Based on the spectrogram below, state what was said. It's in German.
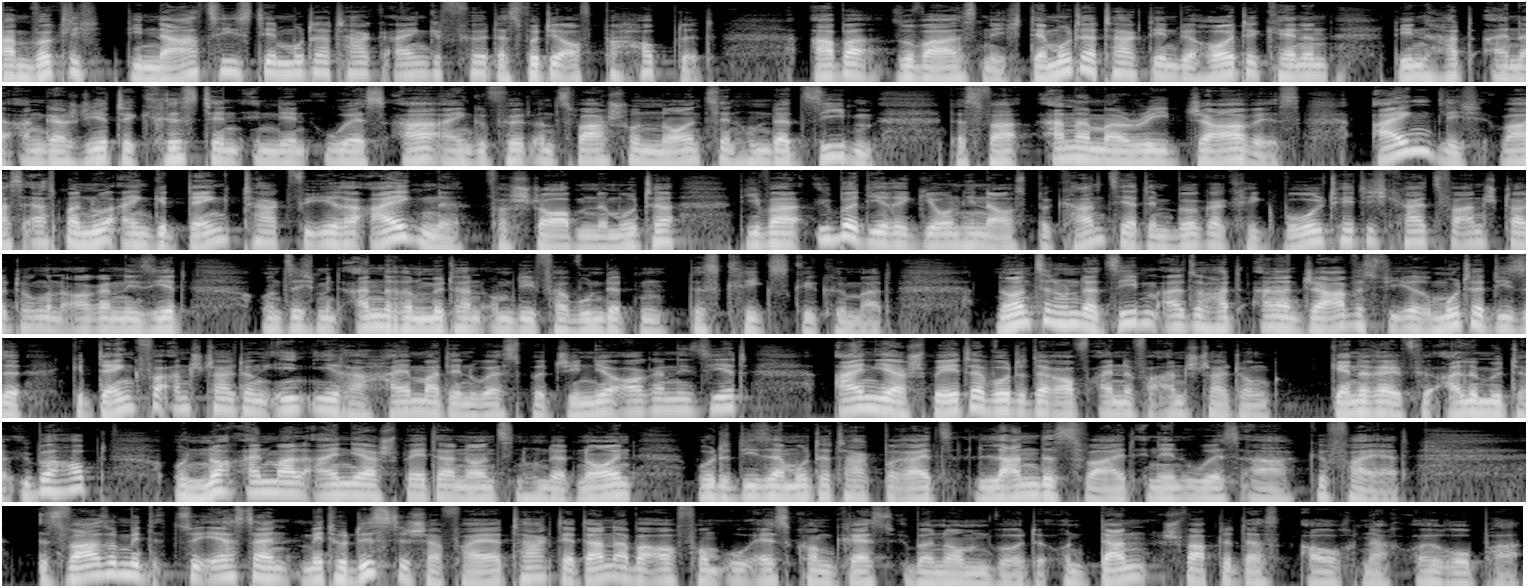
Haben wirklich die Nazis den Muttertag eingeführt? Das wird ja oft behauptet. Aber so war es nicht. Der Muttertag, den wir heute kennen, den hat eine engagierte Christin in den USA eingeführt und zwar schon 1907. Das war Anna Marie Jarvis. Eigentlich war es erstmal nur ein Gedenktag für ihre eigene verstorbene Mutter. Die war über die Region hinaus bekannt. Sie hat im Bürgerkrieg Wohltätigkeitsveranstaltungen organisiert und sich mit anderen Müttern um die Verwundeten des Kriegs gekümmert. 1907 also hat Anna Jarvis für ihre Mutter diese Gedenkveranstaltung in ihrer Heimat in West Virginia organisiert. Ein Jahr später wurde darauf eine Veranstaltung generell für alle Mütter überhaupt und noch einmal ein Jahr später, 1909, wurde dieser Muttertag bereits landesweit in den USA gefeiert. Es war somit zuerst ein methodistischer Feiertag, der dann aber auch vom US-Kongress übernommen wurde und dann schwappte das auch nach Europa.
